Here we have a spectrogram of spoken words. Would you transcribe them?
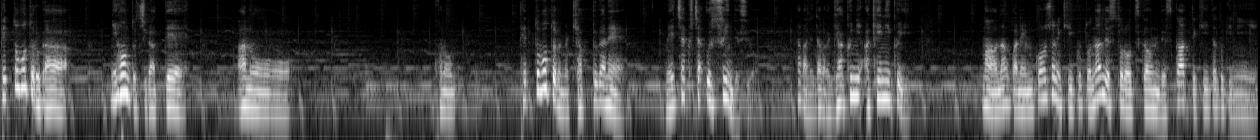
ペットボトルが日本と違ってあのこのペットボトルのキャップがねめちゃくちゃ薄いんですよ。なんかねだから逆に開けにくい。まあなんかね向こうの人に聞くと何でストローを使うんですか？って聞いた時に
